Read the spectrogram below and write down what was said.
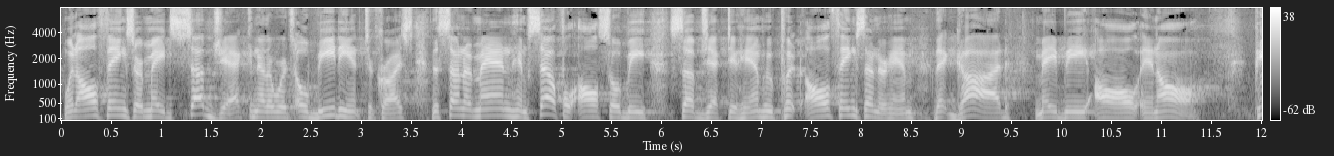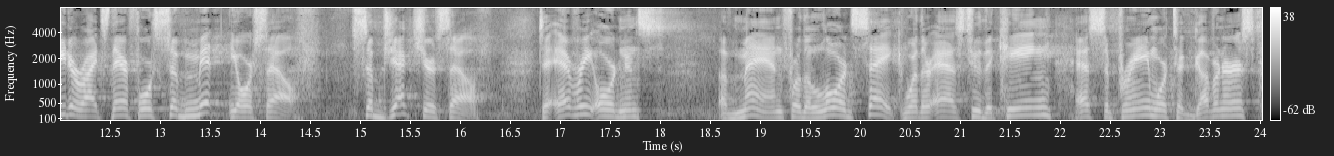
when all things are made subject, in other words, obedient to Christ, the Son of Man himself will also be subject to him, who put all things under him, that God may be all in all. Peter writes, therefore, submit yourself, subject yourself to every ordinance of man for the Lord's sake, whether as to the king as supreme, or to governors,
